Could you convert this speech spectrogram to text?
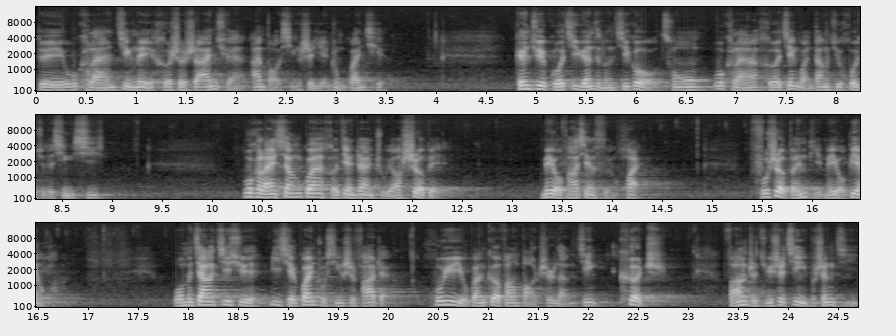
对乌克兰境内核设施安全安保形势严重关切。根据国际原子能机构从乌克兰核监管当局获取的信息，乌克兰相关核电站主要设备没有发现损坏，辐射本底没有变化。我们将继续密切关注形势发展，呼吁有关各方保持冷静、克制，防止局势进一步升级，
